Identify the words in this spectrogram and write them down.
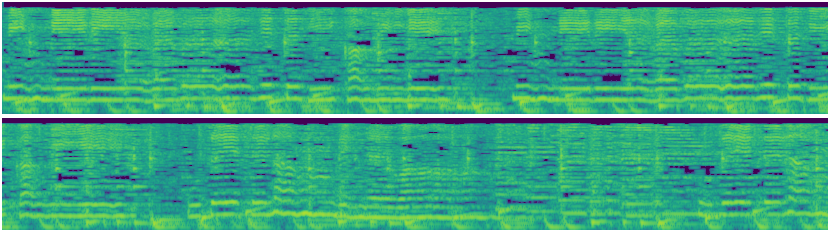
මින්නේරිය වැව හිතෙහි කවියේ. මින්නේරිය වැව හිතෙහි කවියේ. උදයට ලම් වෙනවා. උදයට ලම්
